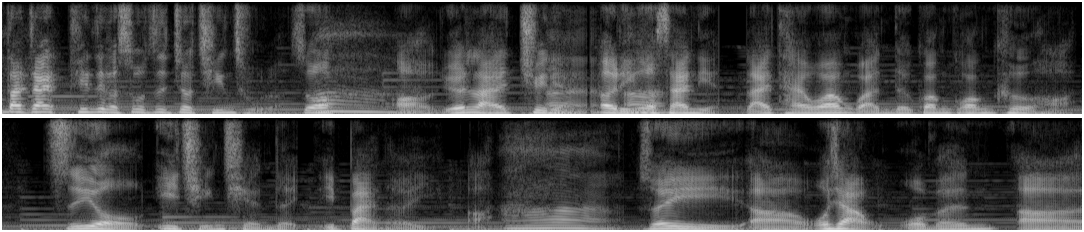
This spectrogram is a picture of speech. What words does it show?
大家听这个数字就清楚了，说哦，原来去年二零二三年来台湾玩的观光客哈，只有疫情前的一半而已啊。啊！所以啊，我想我们啊。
